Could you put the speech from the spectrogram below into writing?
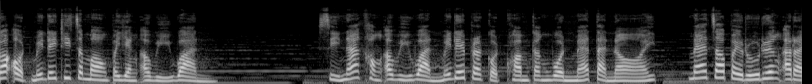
ก็อดไม่ได้ที่จะมองไปยังอวีวันสีหน้าของอวีวันไม่ได้ปรากฏความกังวลแม้แต่น้อย แม่เจ้าไปรู้เรื่องอะไร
